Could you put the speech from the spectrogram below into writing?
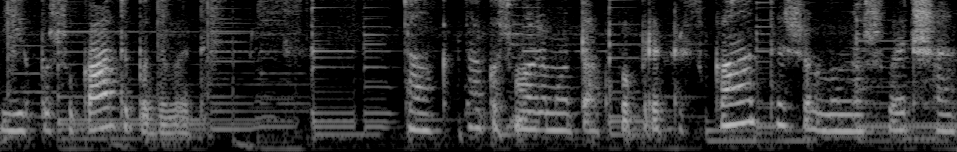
їх пошукати, подивитись. Так, також можемо так попритискати, щоб воно швидше,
